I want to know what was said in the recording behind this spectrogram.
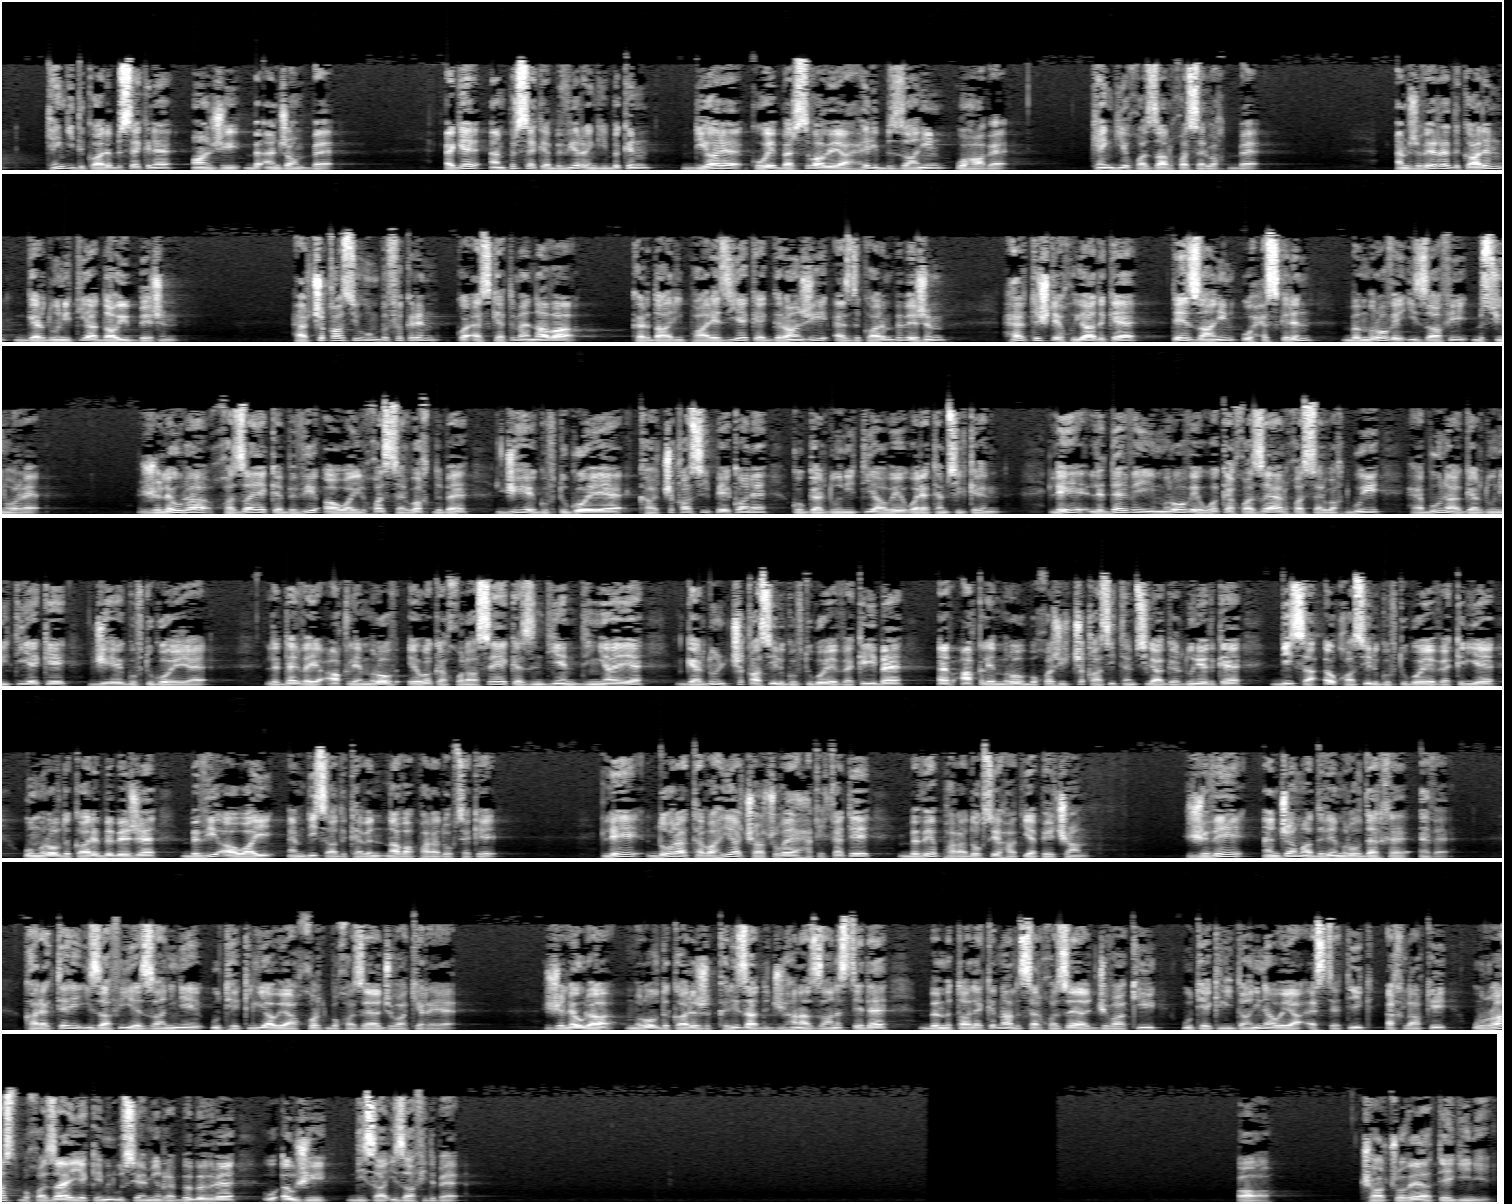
کنگی دکاره بسکنه آنجی به انجام به. اگر امپرسکه به وی رنگی بکن دیاره کوه برسوا ویا هری بزانین وهابه. کنگی خوازال خوا سر وقت به. امجوه را دکارن گردونیتیا داوی بیجن. هرچی قاسی هم بفکرن که اسکتم ناوا کرداری پارێزیە کە گرانجی ئەس دکارم ببێژم هەر تشتێ خویا دکە تێ زانین û حسکردن bi mirovê îzafî bisînorê. Ji lewra xwezayeke bi vî awayîl xwe serwext dibe cihê guftugoyê ka çi qasî pêkane ku gerdûnîtiya wê were temsîl kirin. Lê li derveyî mirovê weke xwezayel xwe serwext bûyî hebûna gerdûnîtiyekê cihê guftugoyê ye. لدروی عقل مرو ایوه که خلاصه که زندین دنیای گردون چه قاسی لگفتگوی وکری به اف عقل مرو بخوشی چه قاسی تمثیلا گردونه که دیسا او قاسی لگفتگوی وکریه و مرو دکاره ببیجه به وی آوائی ام دیسا دکوین نوا پارادوکسکه. لی دورا تواهی چارچوه حقیقت به وی پارادوکس هاتیه پیچان. جوه انجام دوی مرو درخه اوه. کاراکتری اضافی زانین او تکیلیا و خرد بخوازه جواکره جلورا مرو د کار ژ کریزا د جهان زانسته ده به مطالعه کرنا لسر خوازه جواکی او تکلی دانینا و یا استتیک اخلاقی او راست بخوازه یکمین او سیامین رب بهره او اوجی دیسا اضافی ده به آ چارچوه تگینی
